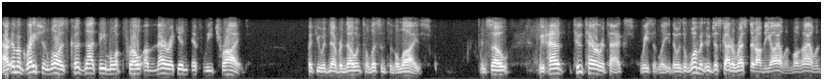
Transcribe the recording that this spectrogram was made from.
Our immigration laws could not be more pro American if we tried. But you would never know it to listen to the lies. And so we've had two terror attacks recently. There was a woman who just got arrested on the island, Long Island,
